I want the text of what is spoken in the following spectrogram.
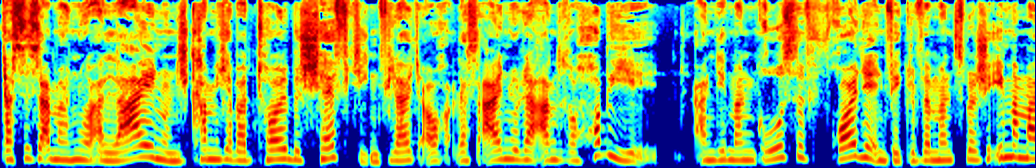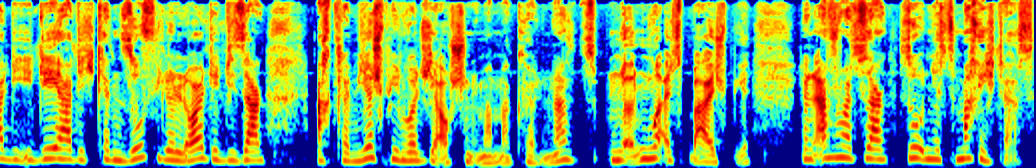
das ist einfach nur allein und ich kann mich aber toll beschäftigen. Vielleicht auch das ein oder andere Hobby an dem man große Freude entwickelt. Wenn man zum Beispiel immer mal die Idee hat, ich kenne so viele Leute, die sagen, ach, Klavier spielen wollte ich auch schon immer mal können. Ne? Nur als Beispiel. Dann einfach mal zu sagen, so und jetzt mache ich das.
